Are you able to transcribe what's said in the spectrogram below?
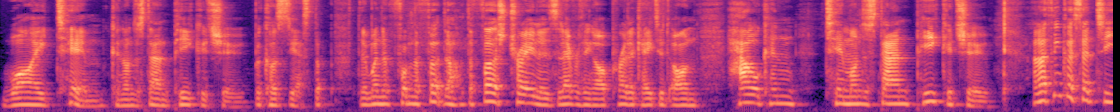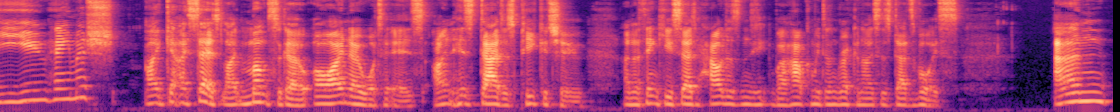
why Tim can understand Pikachu. Because yes, the, the when the, from the, fir- the the first trailers and everything are predicated on how can Tim understand Pikachu, and I think I said to you, Hamish, I get I said like months ago, oh I know what it is. I, his dad is Pikachu, and I think you said how doesn't he? Well, how come he doesn't recognize his dad's voice? And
